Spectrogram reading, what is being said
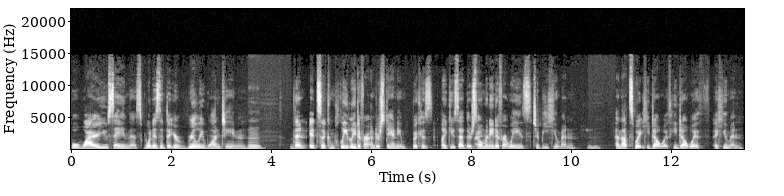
well, why are you saying this? What is it that you're really wanting? Then it's a completely different understanding because, like you said, there's so many different ways to be human. And that's what he dealt with. He dealt with a human,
